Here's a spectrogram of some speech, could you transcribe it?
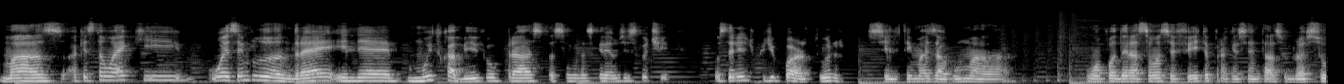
Mas a questão é que o exemplo do André ele é muito cabível para a situação que nós queremos discutir. Gostaria de pedir para o Arthur se ele tem mais alguma uma ponderação a ser feita para acrescentar sobre o assunto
